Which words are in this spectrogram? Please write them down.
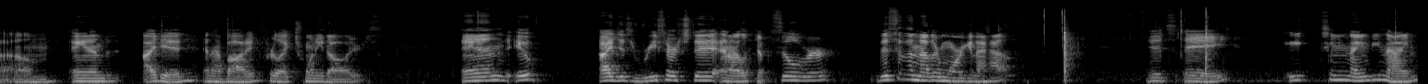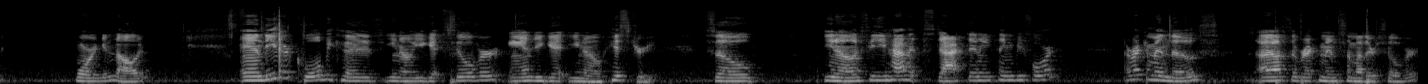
Um, and I did, and I bought it for like $20. And it, I just researched it, and I looked up silver. This is another Morgan I have. It's a 1899 Morgan dollar. And these are cool because, you know, you get silver and you get, you know, history. So, you know, if you haven't stacked anything before, I recommend those. I also recommend some other silver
